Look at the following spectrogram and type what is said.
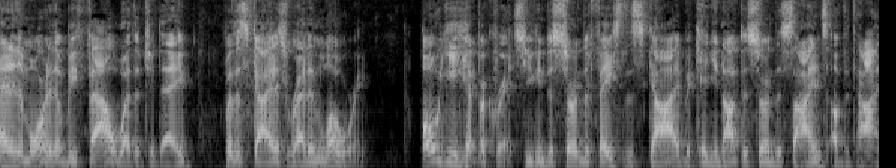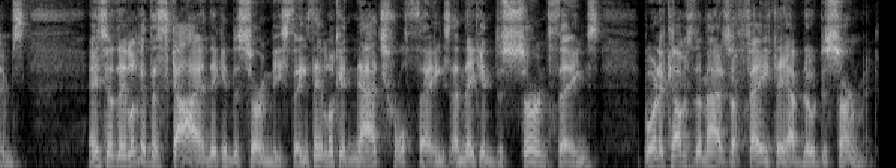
And in the morning there'll be foul weather today, for the sky is red and lowering. O ye hypocrites, you can discern the face of the sky, but can you not discern the signs of the times? And so they look at the sky and they can discern these things. They look at natural things and they can discern things. But when it comes to the matters of faith, they have no discernment.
